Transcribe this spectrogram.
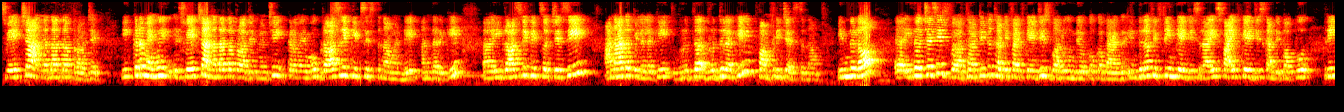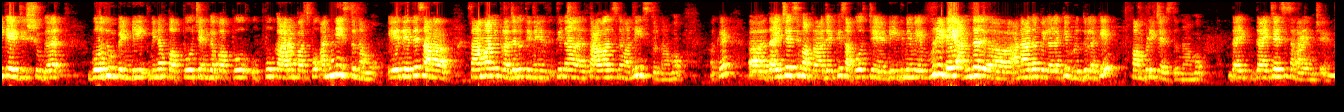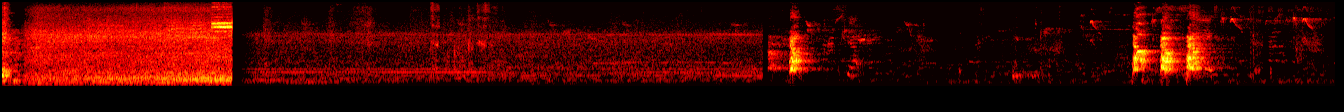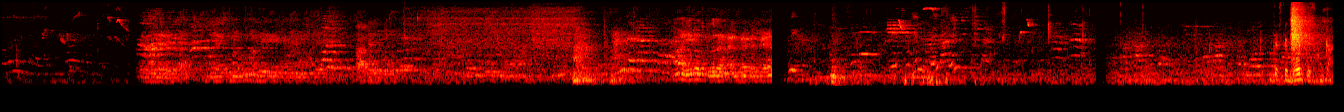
స్వేచ్ఛ అన్నదాత ప్రాజెక్ట్. ఇక్కడ మేము స్వేచ్ఛ అన్నదాత ప్రాజెక్ట్ నుంచి ఇక్కడ మేము గ్రాసరీ కిట్స్ ఇస్తున్నామండి అందరికి. ఈ గ్రాసరీ కిట్స్ వచ్చేసి అనాథ పిల్లలకి వృద్ధ వృద్ధులకి పంపిణీ చేస్తున్నాం. ఇందులో ఇది వచ్చేసి thirty to thirty five kgs బరువు ఉంది ఒక్కొక్క బ్యాగ్. ఇందులో fifteen kgs rice five kgs కందిపప్పు త్రీ కేజీస్ షుగర్ గోధుమ పిండి మినపప్పు శనగపప్పు ఉప్పు కారం పసుపు అన్ని ఇస్తున్నాము. ఏదైతే సా సామాన్య ప్రజలు తినే తిన కావాల్సినవన్నీ ఇస్తున్నాము. ఓకే? దయచేసి మా ప్రాజెక్ట్కి సపోర్ట్ చేయండి. ఇది మేము ఎవ్రీ డే అందరు అనాథ పిల్లలకి వృద్ధులకి పంపిణీ చేస్తున్నాము. దయ దయచేసి సహాయం చేయండి. జస్ట్ బోర్డు తీసుకుంటా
